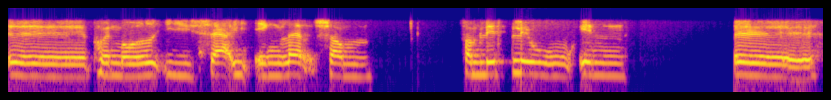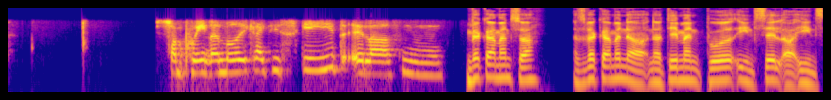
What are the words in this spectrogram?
øh, på en måde, især i England, som som lidt blev en... Øh, som på en eller anden måde ikke rigtig skete, eller sådan... Hvad gør man så? Altså, hvad gør man, når, når det, man både ens selv og ens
